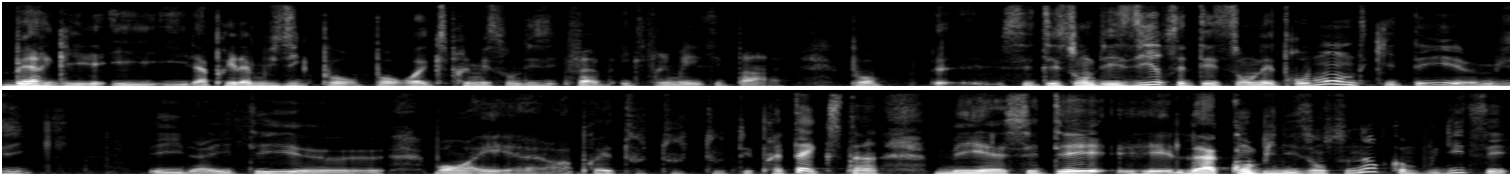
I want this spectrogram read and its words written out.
Berg, il, il- il a pris la musique pour, pour exprimer son désir. Enfin, exprimer, c'est pas. pour- euh, C'était son désir, c'était son être au monde qui était euh, musique. Et il a été. euh, bon, et euh, après, tout, tout, tout est prétexte. hein, mais euh, c'était la combinaison sonore, comme vous dites, c'est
